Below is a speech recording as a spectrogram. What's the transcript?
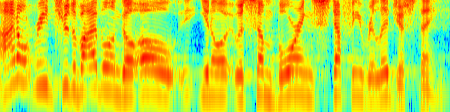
I don't read through the Bible and go, oh, you know, it was some boring, stuffy religious thing.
